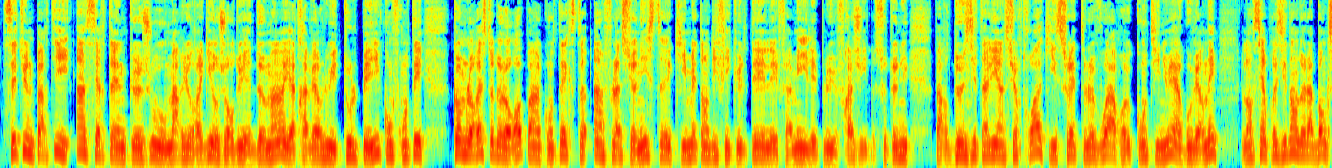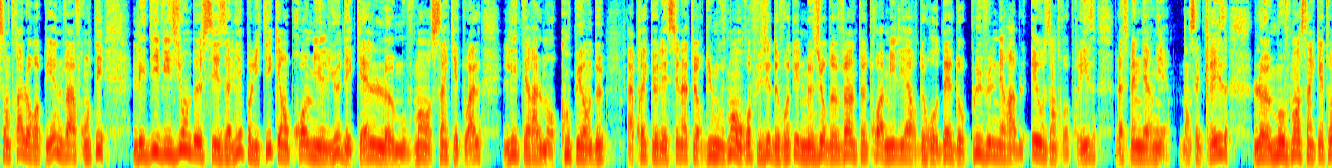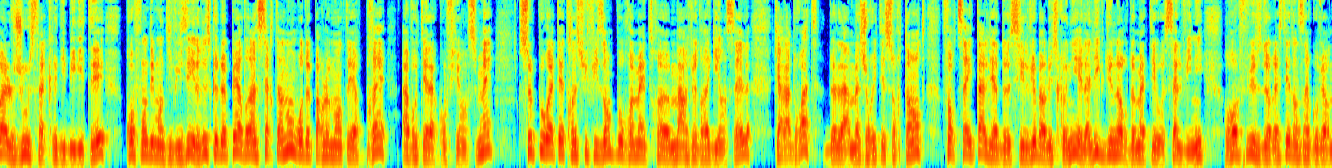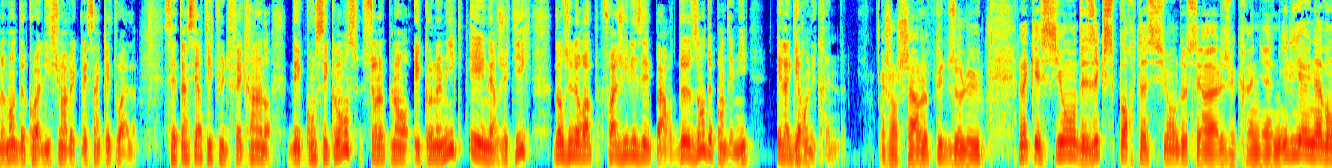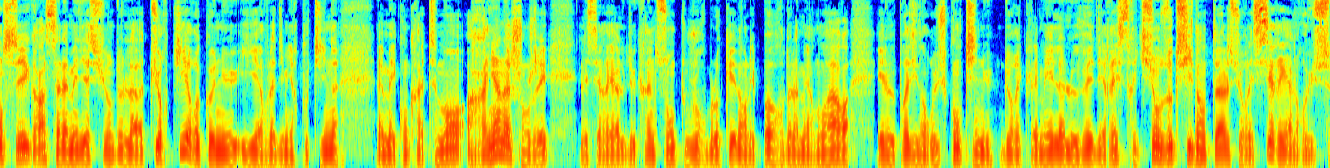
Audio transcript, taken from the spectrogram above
C'est une partie incertaine que joue Mario Draghi aujourd'hui et demain et à travers lui tout le pays confronté comme le reste de l'Europe à un contexte inflationniste qui met en difficulté les familles les plus fragiles. Soutenu par deux Italiens sur trois qui souhaitent le voir continuer à gouverner, l'ancien président de la Banque Centrale Européenne va affronter les divisions de ses alliés politiques et en premier lieu desquels le mouvement 5 étoiles, littéralement coupé en deux après que les sénateurs du mouvement ont refusé de voter une mesure de 23 milliards d'euros d'aide aux plus vulnérables et aux entreprises la semaine dernière. Dans cette crise, le mouvement 5 étoiles joue sa crédibilité. Profondément divisé, il risque de perdre un certain nombre de parlementaires prêts à voter la confiance. Mais ce pourrait être insuffisant pour remettre Mario Draghi en selle, car à droite de la majorité sortante, Forza Italia de Silvio Berlusconi et la Ligue du Nord de Matteo Salvini refusent de rester dans un gouvernement de coalition avec les 5 étoiles. Cette incertitude fait craindre des conséquences sur le plan économique et énergétique dans une Europe fragilisée par deux ans de pandémie et la guerre en Ukraine. Jean-Charles Puzolu. La question des exportations de céréales ukrainiennes. Il y a une avancée grâce à la médiation de la Turquie, reconnue hier Vladimir Poutine. Mais concrètement, rien n'a changé. Les céréales d'Ukraine sont toujours bloquées dans les ports de la mer Noire et le président russe continue de réclamer la levée des restrictions occidentales sur les céréales russes.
